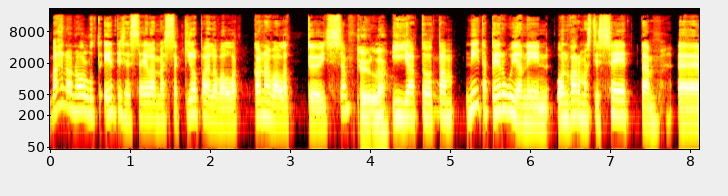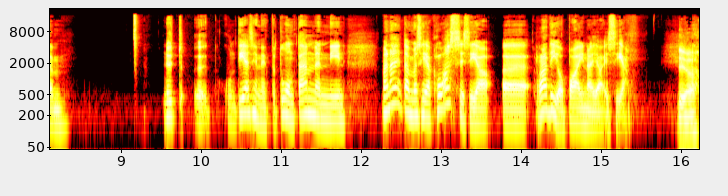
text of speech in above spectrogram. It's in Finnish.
mähän on ollut entisessä elämässä kilpailevalla kanavalla töissä. Kyllä. Ja tota, niitä peruja niin on varmasti se, että äh, nyt äh, kun tiesin, että tuun tänne, niin mä näin tämmöisiä klassisia äh, radiopainajaisia. Joo.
